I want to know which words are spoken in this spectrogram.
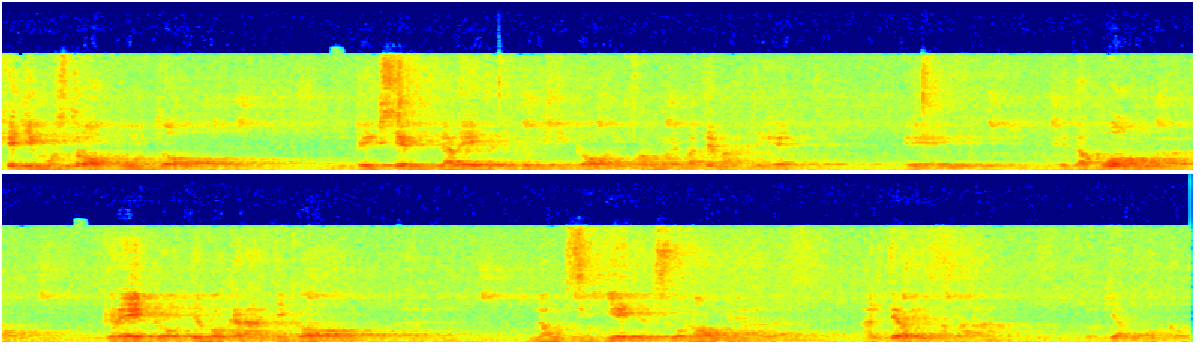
che dimostrò appunto pensieri di Talete li codificò in formule matematiche e, e da buon greco democratico eh, non si diede il suo nome al, al teorema ma chiamò con,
